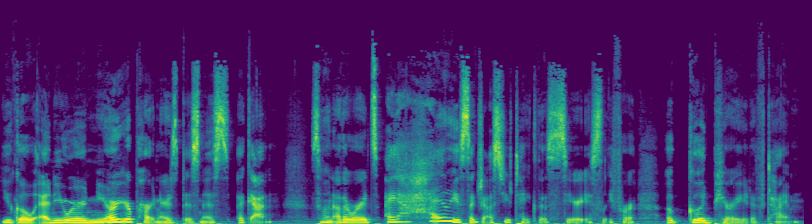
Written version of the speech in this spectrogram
you go anywhere near your partner's business again. So, in other words, I highly suggest you take this seriously for a good period of time.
